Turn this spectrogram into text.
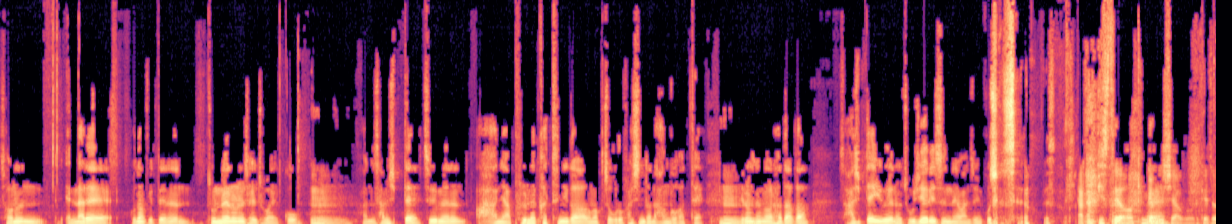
저는 옛날에 고등학교 때는 존 레논을 제일 좋아했고 음. 한 30대 즈음에는 아, 아니야 폴 맥카트니가 음악적으로 훨씬 더 나은 것 같아 음. 이런 생각을 하다가 40대 이후에는 조지 해리슨에 완전히 꽂혔어요. 약간 비슷해요 김경민 네. 씨하고 이렇게 저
